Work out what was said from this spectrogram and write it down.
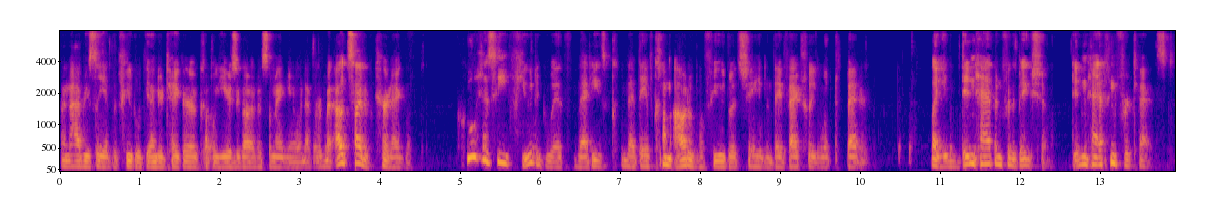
and obviously had the feud with the Undertaker a couple years ago at WrestleMania or whatever. But outside of Kurt Angle, who has he feuded with that he's that they've come out of a feud with Shane and they've actually looked better? Like it didn't happen for the Big Show, didn't happen for Test.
